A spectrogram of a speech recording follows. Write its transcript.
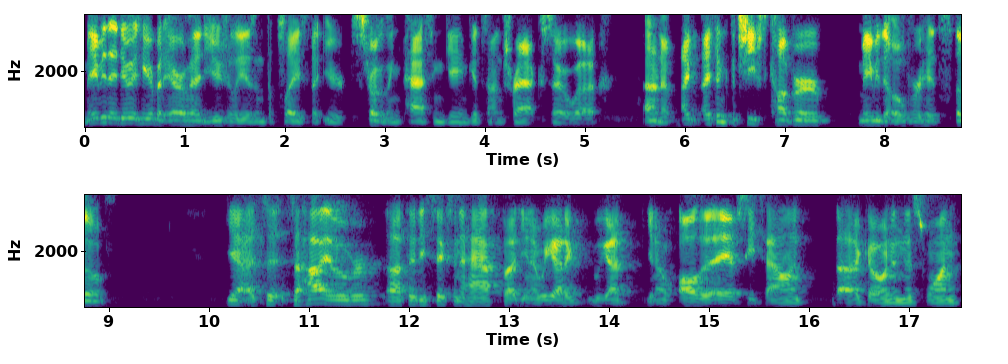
Maybe they do it here, but Arrowhead usually isn't the place that your struggling passing game gets on track. So uh, I don't know. I, I think the Chiefs cover. Maybe the over hits though. Yeah, it's a it's a high over, uh, 56 and a half, but you know, we got to we got, you know, all the AFC talent uh, going in this one.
